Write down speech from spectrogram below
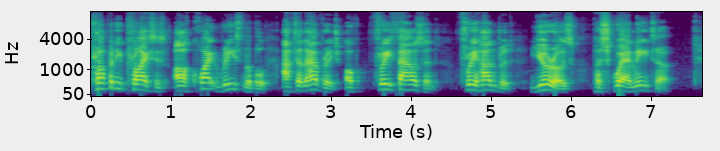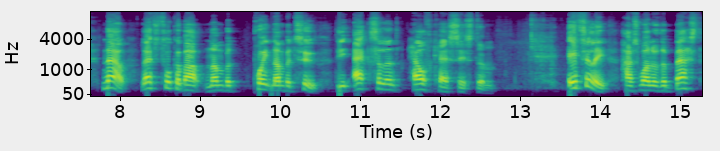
property prices are quite reasonable at an average of 3,300 euros per square meter. Now, let's talk about number point number 2, the excellent healthcare system. Italy has one of the best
